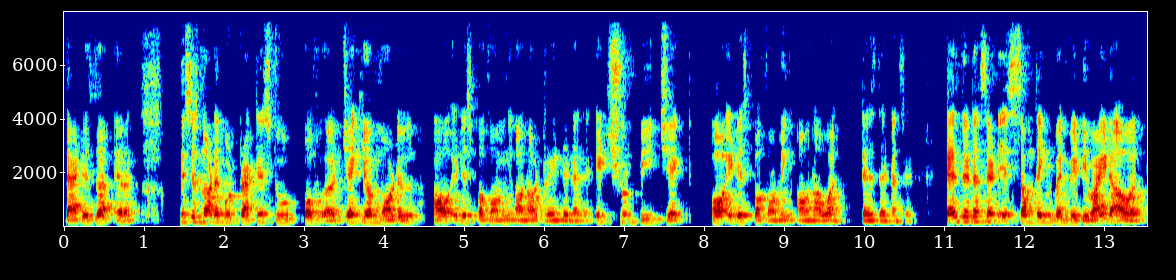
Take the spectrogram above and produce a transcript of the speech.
That is the error this is not a good practice to uh, check your model how it is performing on our trained data it should be checked how it is performing on our test data set. Test data set is something when we divide our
